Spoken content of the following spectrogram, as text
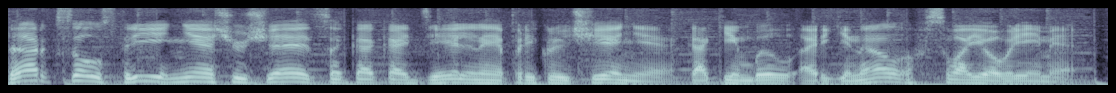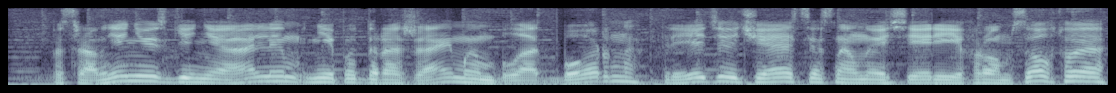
Dark Souls 3 не ощущается как отдельное приключение, каким был оригинал в свое время. По сравнению с гениальным, неподражаемым Bloodborne, третья часть основной серии From Software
